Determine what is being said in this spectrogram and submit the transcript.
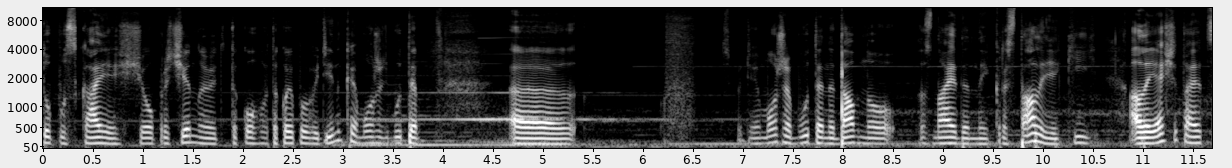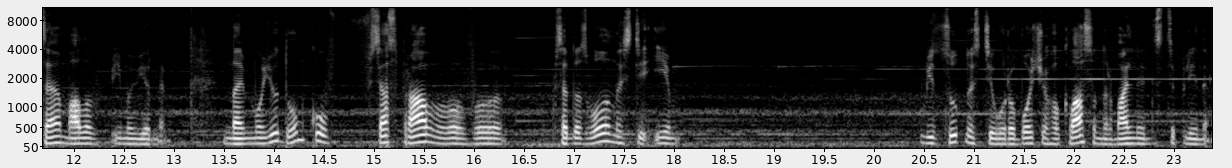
допускає, що причиною такого, такої поведінки можуть бути. Е, може бути недавно знайдений кристал, який. Але я вважаю це мало ймовірним. На мою думку, вся справа в вседозволеності і відсутності у робочого класу нормальної дисципліни.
